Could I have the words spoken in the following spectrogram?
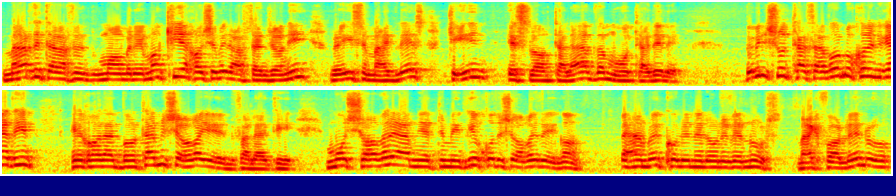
مرد طرف معامله ما کیه؟ هاشمی رفسنجانی رئیس مجلس که این اصلاح طلب و معتدله. ببینید شما تصور بکنید دیگه این حقارت بارتر میشه آقای فلتی مشاور امنیت ملی خودش آقای ریگان. به همراه کلونل الیور نورس. مکفارلن رو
